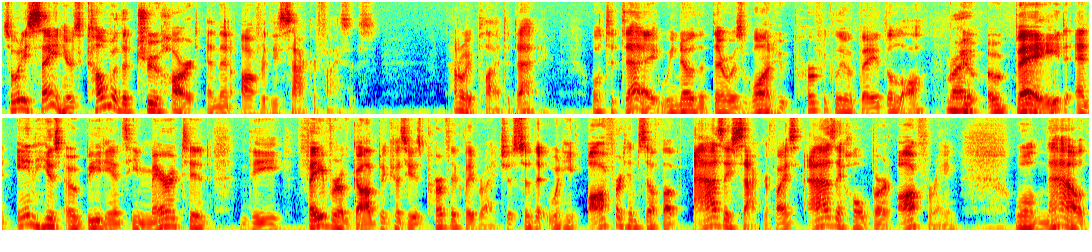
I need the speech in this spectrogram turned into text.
So what he's saying here is come with a true heart and then offer these sacrifices. How do we apply it today? Well, today we know that there was one who perfectly obeyed the law, right. who obeyed, and in his obedience he merited the favor of God because he was perfectly righteous, so that when he offered himself up as a sacrifice, as a whole burnt offering, well, now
